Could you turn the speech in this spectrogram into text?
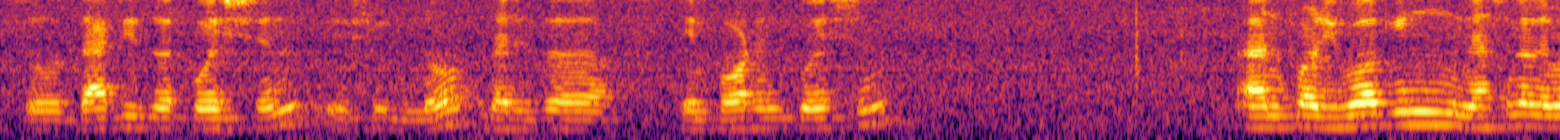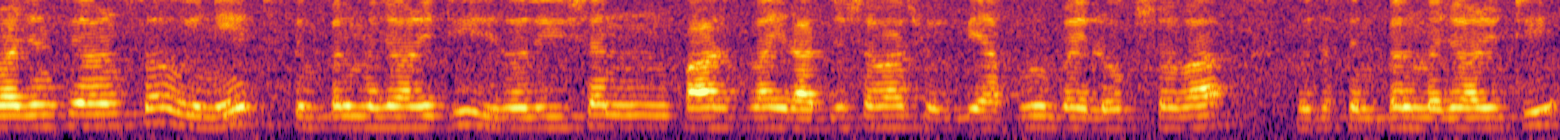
So that is a question. You should know. That is a important question and for revoking national emergency also we need simple majority resolution passed by Rajya Sabha should be approved by Lok Sabha with a simple majority.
